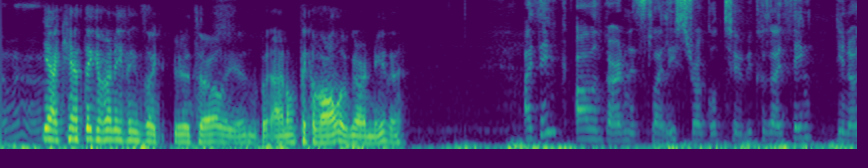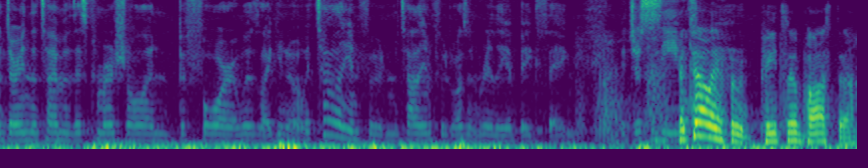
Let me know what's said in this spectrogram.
oh, wow, Yeah, I can't think of anything that's like Italian, but I don't think of Olive Garden either. I think Olive Garden has slightly struggled too because I think you know during the time of this commercial and before it was like you know Italian food and Italian food wasn't really a big thing. It just seemed Italian food, pizza and pasta.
